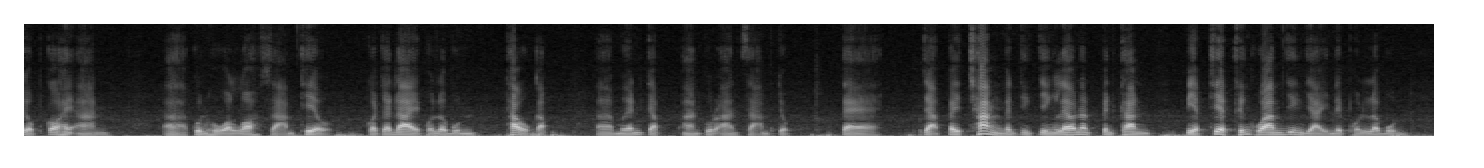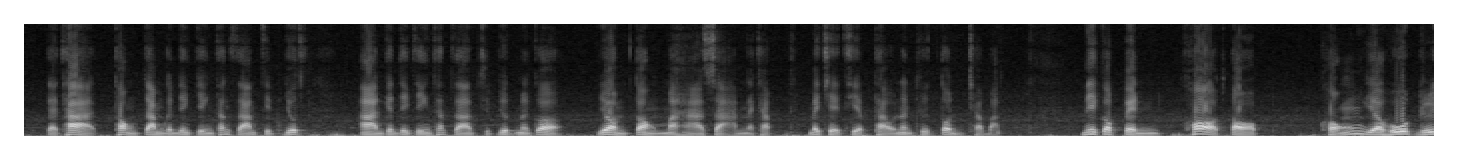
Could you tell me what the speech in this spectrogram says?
จบก็ให้อ่านอ่ากุลฮุวัลอสามเที่ยวก็จะได้ผลบุญเท่ากับเหมือนกับอ่านกุรอานสามจบ แต่จะไปชั่งกันจริง ๆ แล้วนั่นเป็นการเปรียบเทียบถึงความยิ่งใหญ่ในผลบุญ แต่ถ้าท่องจำกันจริง ๆ ทั้ง 30 ยุทธอ่านกันจริง ๆ ทั้ง 30 ยุทธมันก็ย่อมต้องมหาศาลนะครับ ไม่ใช่เทียบเท่านั่นคือต้นฉบับ นี่ก็เป็นข้อตอบของยาฮูดหรือ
